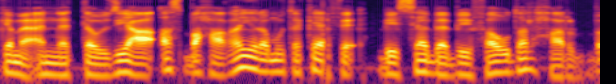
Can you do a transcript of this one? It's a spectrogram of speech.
كما أن التوزيع أصبح غير متكافئ بسبب فوضى الحرب.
